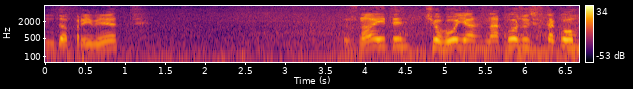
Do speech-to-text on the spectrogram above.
Да, привіт. Знаєте, чого я нахожусь в такому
